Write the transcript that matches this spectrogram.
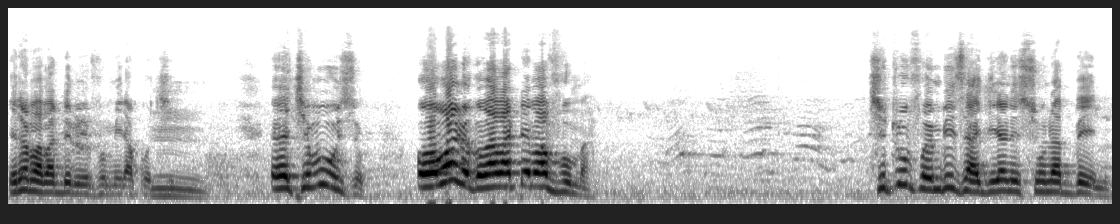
era babadde beevumirako ki? Ekibuuzo oba ono gwe babadde bavuma kituufu embizi agira ne suuna beni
